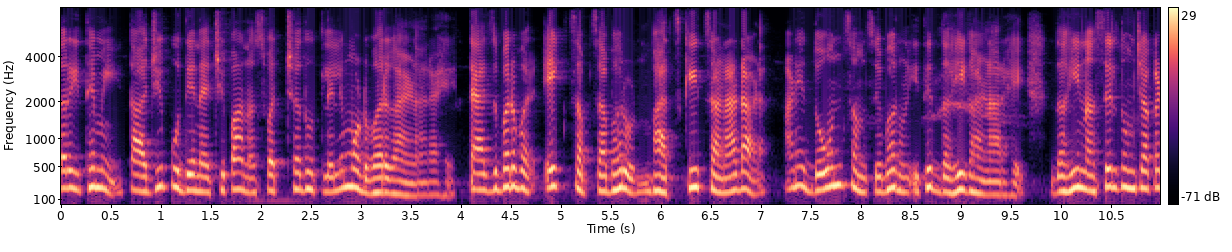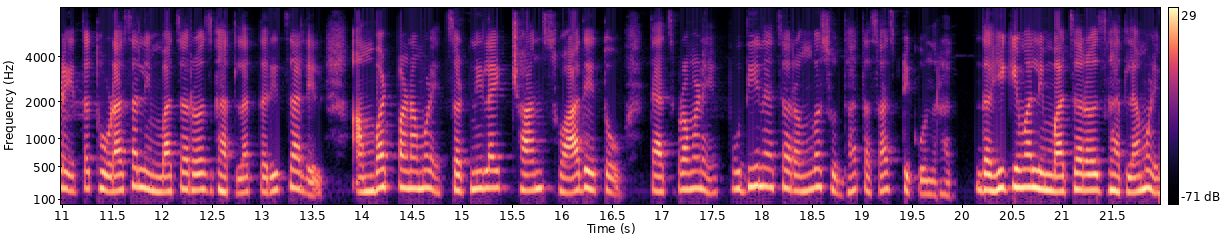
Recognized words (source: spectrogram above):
तर इथे मी ताजी पुदिन्याची पानं स्वच्छ धुतलेली मुठभर घालणार आहे. त्याचबरोबर एक चमचा भरून भाजकी चणा डाळ आणि दोन चमचे भरून इथे दही घालणार आहे. दही नसेल तुमच्याकडे तर थोडासा लिंबाचा रस घातला तरी चालेल. आंबटपणामुळे चटणीला एक छान स्वाद येतो. त्याचप्रमाणे पुदिन्याचा रंग सुद्धा तसाच टिकून राहतो. दही किंवा लिंबाचा रस घातल्यामुळे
